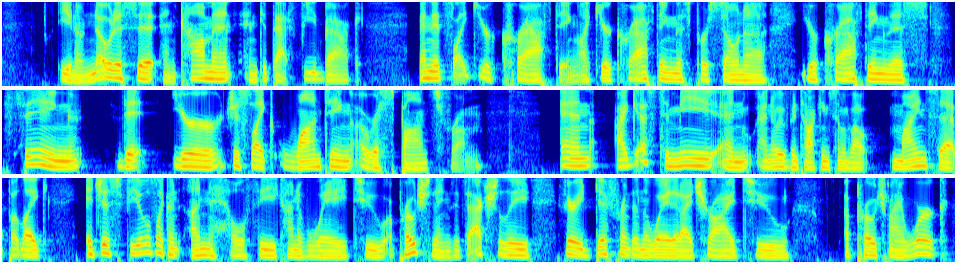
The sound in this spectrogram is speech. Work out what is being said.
you know, notice it and comment and get that feedback. And it's like you're crafting, like you're crafting this persona, you're crafting this thing that you're just like wanting a response from. And I guess to me, and I know we've been talking some about mindset, but like it just feels like an unhealthy kind of way to approach things. It's actually very different than the way that I try to approach my work,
